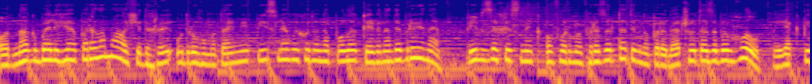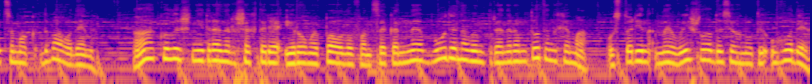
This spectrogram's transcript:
Однак Бельгія переламала хід гри у другому таймі після виходу на поле Кевіна Дебрюйне. Півзахисник оформив результативну передачу та забив гол, як підсумок 2-1. А колишній тренер Шахтаря і Роми Пауло Фонсека не буде новим тренером Тоттенхема. У сторін не вийшло досягнути угоди.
